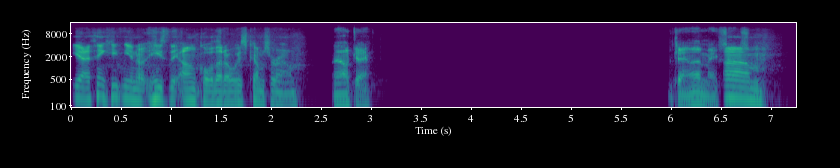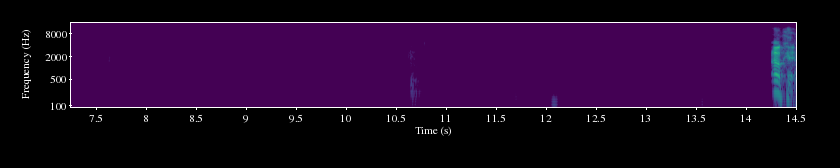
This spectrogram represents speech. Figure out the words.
Yeah, I think he you know he's the uncle that always comes around. Okay. Okay, that makes sense. Um. Okay,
